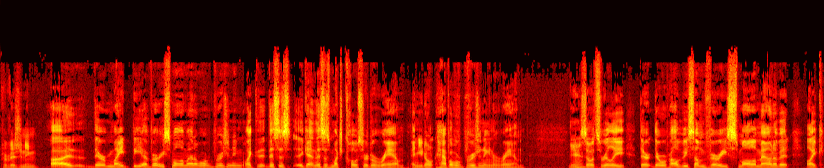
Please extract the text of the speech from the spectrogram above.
provisioning. Uh, there might be a very small amount of over provisioning. Like th- this is again, this is much closer to RAM, and you don't have over provisioning in RAM. Yeah. So it's really there. There will probably be some very small amount of it, like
